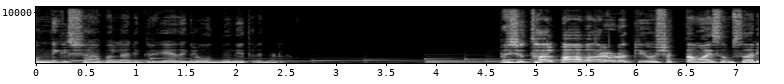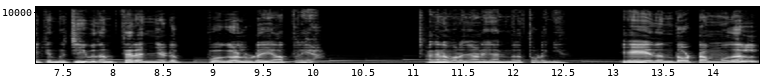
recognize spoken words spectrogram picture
ഒന്നുകിൽ ശാപല്ല അനുഗ്രഹം ഏതെങ്കിലും ഒന്നും നീ തിരഞ്ഞെടുക്കണം. പരിശുദ്ധാത്മാവാരോടൊക്കെയോ ശക്തമായി സംസാരിക്കുന്നു. ജീവിതം തെരഞ്ഞെടുപ്പുകളുടെ യാത്രയാണ്. അങ്ങനെ പറഞ്ഞാണ് ഞാൻ ഇന്നലെ തുടങ്ങിയത്. ഏതൻ തോട്ടം മുതൽ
